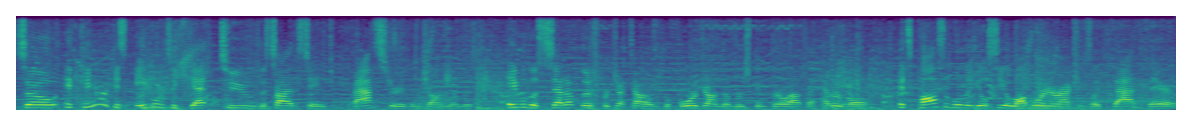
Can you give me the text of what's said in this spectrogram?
so if King Arc is able to get to the side of the stage faster than John Numbers, able to set up those projectiles before John Numbers can throw out the header ball, it's possible that you'll see a lot more interactions like that there,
